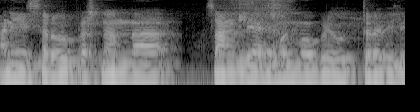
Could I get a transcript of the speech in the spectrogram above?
आणि सर्व प्रश्नांना चांगली आणि मनमोकळी उत्तरं दिली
